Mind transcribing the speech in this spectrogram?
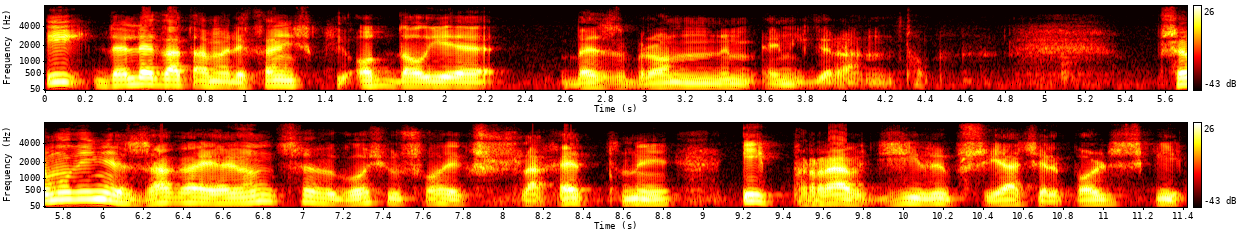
i delegat amerykański oddał je bezbronnym emigrantom. Przemówienie zagajające wygłosił człowiek szlachetny i prawdziwy przyjaciel Polski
